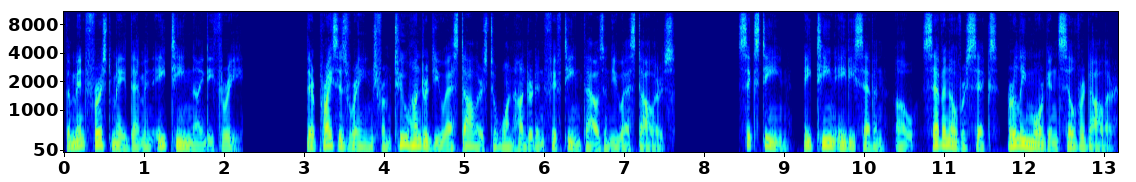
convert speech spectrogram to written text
The mint first made them in 1893. Their prices range from 200 US dollars to 115,000 US dollars. 16, 1887, 0, 7 over 6, early Morgan silver dollar.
